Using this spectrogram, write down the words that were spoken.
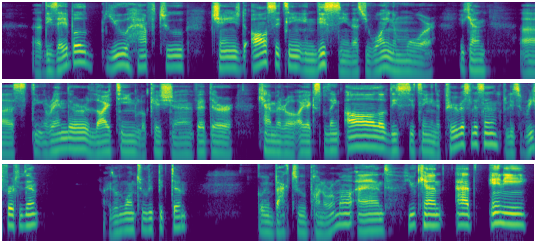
uh, disabled. You have to change the all setting in this scene that you want in more. You can uh, setting render lighting location weather camera. I explained all of these setting in the previous lesson please refer to them. I don't want to repeat them. Going back to panorama and you can add any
